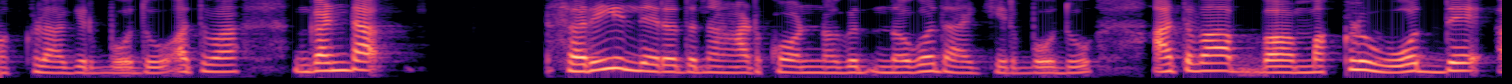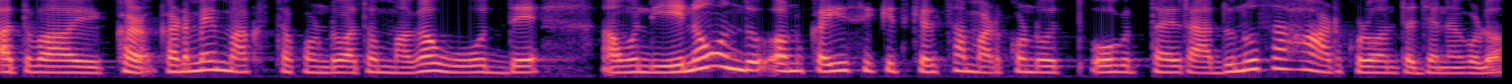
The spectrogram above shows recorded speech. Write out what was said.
ಮಕ್ಕಳಾಗಿರ್ಬೋದು ಅಥವಾ ಗಂಡ ಸರಿ ಇಲ್ಲದೆ ಇರೋದನ್ನು ಆಡ್ಕೊಂಡು ನಗದು, ನಗೋದಾಗಿರ್ಬೋದು ಅಥವಾ ಬ ಮಕ್ಕಳು ಓದ್ದೆ ಅಥವಾ ಕಡಿಮೆ ಮಾರ್ಕ್ಸ್ ತಗೊಂಡು ಅಥವಾ ಮಗ ಓದ್ದೆ ಒಂದು ಏನೋ ಒಂದು ಅವ್ನ ಕೈ ಸಿಕ್ಕಿದ ಕೆಲಸ ಮಾಡ್ಕೊಂಡು ಹೋಗ್ತಾ ಇದ್ರೆ ಅದನ್ನು ಸಹ ಆಡ್ಕೊಳ್ಳುವಂಥ ಜನಗಳು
